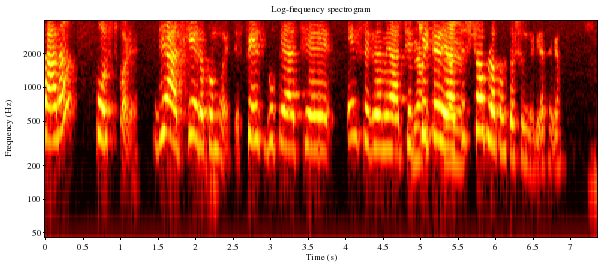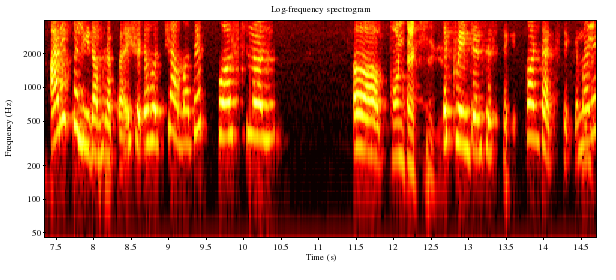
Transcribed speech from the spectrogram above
তারা পোস্ট করে যে আজকে এরকম হয়েছে। ফেসবুকে আছে ইনস্টাগ্রামে আছে টুইটারে আছে সব রকম সোশ্যাল মিডিয়া থেকে। আরেকটা লিড আমরা পাই সেটা হচ্ছে আমাদের পার্সোনাল কন্ট্যাক্টস থেকে অ্যাকুয়েন্টেন্সেস থেকে কন্ট্যাক্টস থেকে মানে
